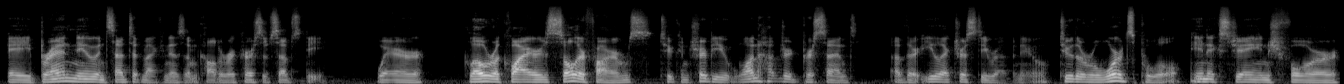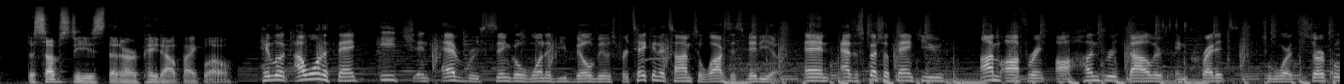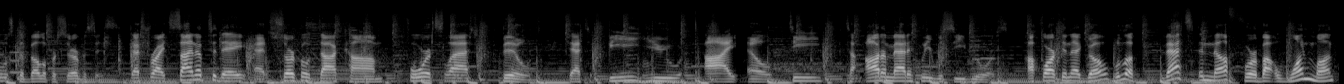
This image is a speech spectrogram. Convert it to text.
a brand new incentive mechanism called a recursive subsidy, where Glow requires solar farms to contribute 100% of their electricity revenue to the rewards pool in exchange for the subsidies that are paid out by Glow. Hey, look, I want to thank each and every single one of you builders for taking the time to watch this video. And as a special thank you, I'm offering $100 in credits towards Circle's developer services. That's right, sign up today at circle.com forward slash build. That's B U I L D to automatically receive yours. How far can that go? Well, look, that's enough for about one month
